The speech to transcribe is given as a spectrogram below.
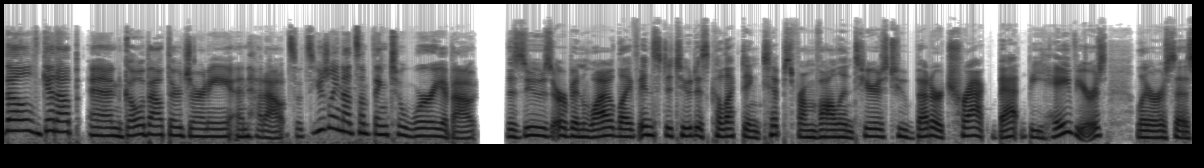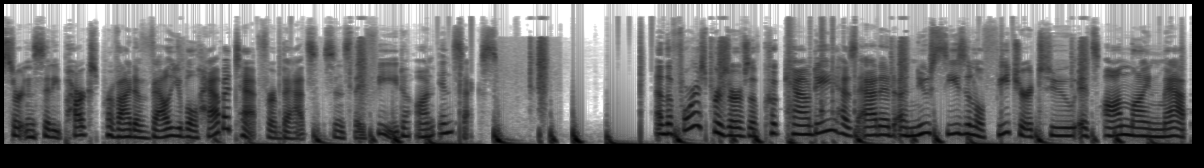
they'll get up and go about their journey and head out. So it's usually not something to worry about. The zoo's Urban Wildlife Institute is collecting tips from volunteers to better track bat behaviors. Lehrer says certain city parks provide a valuable habitat for bats since they feed on insects. And the Forest Preserves of Cook County has added a new seasonal feature to its online map.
